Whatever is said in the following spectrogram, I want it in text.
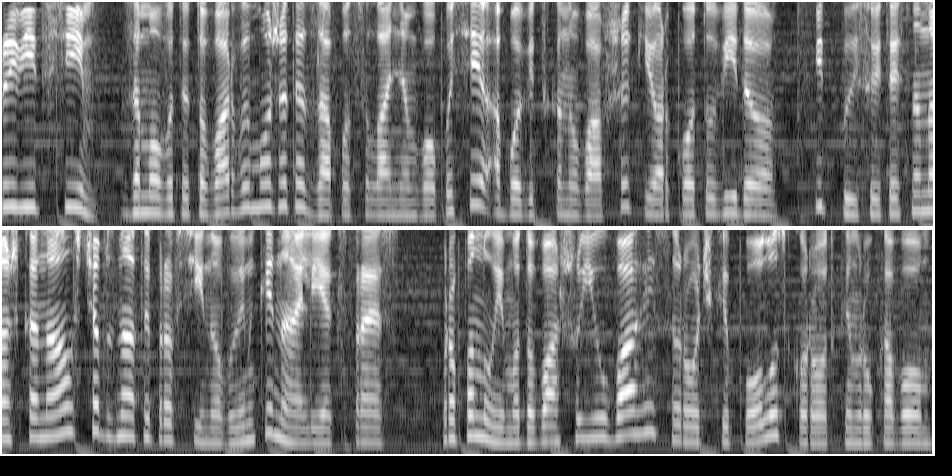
Привіт всім! Замовити товар ви можете за посиланням в описі або відсканувавши QR-код у відео. Підписуйтесь на наш канал, щоб знати про всі новинки на AliExpress. Пропонуємо до вашої уваги сорочки поло з коротким рукавом.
